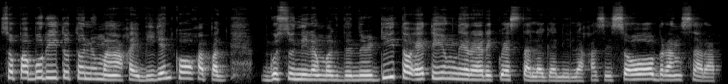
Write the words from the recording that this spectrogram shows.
So paborito to ng mga kaibigan ko kapag gusto nilang mag-dinner dito. Ito yung nire-request talaga nila kasi sobrang sarap.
